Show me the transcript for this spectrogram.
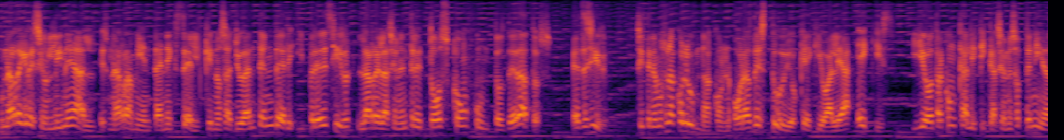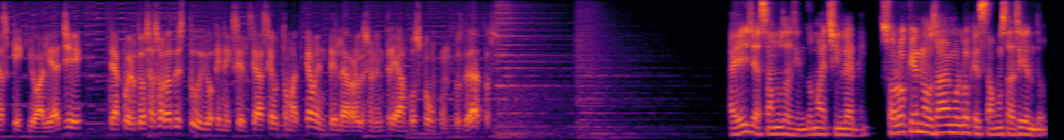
Una regresión lineal es una herramienta en Excel que nos ayuda a entender y predecir la relación entre dos conjuntos de datos. Es decir, si tenemos una columna con horas de estudio que equivale a X y otra con calificaciones obtenidas que equivale a Y, de acuerdo a esas horas de estudio, en Excel se hace automáticamente la relación entre ambos conjuntos de datos. Ahí ya estamos haciendo Machine Learning, solo que no sabemos lo que estamos haciendo.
